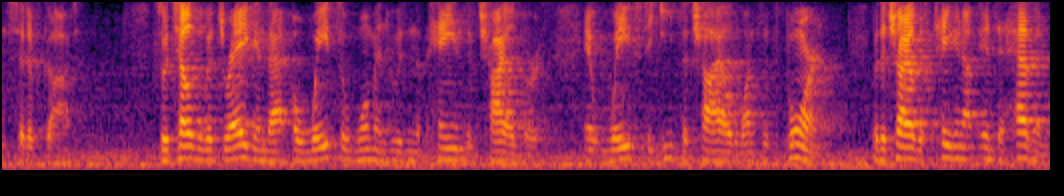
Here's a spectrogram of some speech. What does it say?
instead of God. So it tells of a dragon that awaits a woman who is in the pains of childbirth. It waits to eat the child once it's born, but the child is taken up into heaven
